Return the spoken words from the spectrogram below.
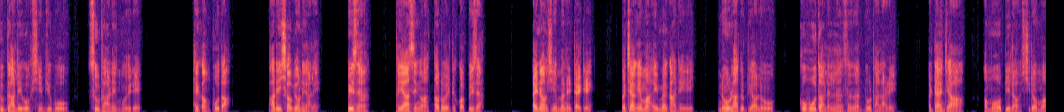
သူ့သားလေးကိုရှင်ပြဖို့စုထားတဲ့ငွေတဲ့ဟဲ့ကောင်ဖိုးသားဘာတွေလျှောက်ပြောနေရလဲပေးစံဖျားစင်ကတောက်တော်ရတစ်ခွက်ပေးစံအဲ့နောက်ရင်မန်းနဲ့တိုက်တယ်မကြခင်မှာအိမ်မက်ကနေနိုးလာသူတယောက်လိုကိုဖိုးသားလန်းလန်းဆန်းဆန်းနိုးထားလာတယ်အတန်ကြာအမောပြေလောက်ရှိတော့မှ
